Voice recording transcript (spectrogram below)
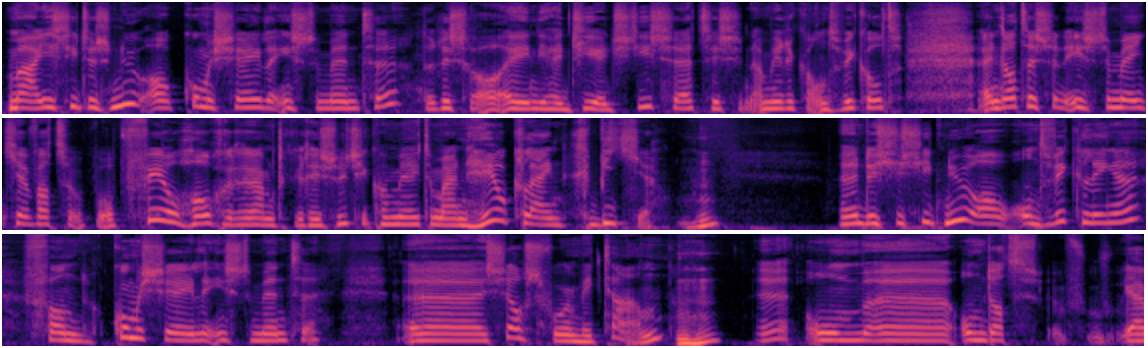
Maar je ziet dus nu al commerciële instrumenten. Er is er al een die heet GHD-set, is in Amerika ontwikkeld. En dat is een instrumentje wat op, op veel hogere ruimtelijke resolutie kan meten, maar een heel klein gebiedje. Mm dus je ziet nu al ontwikkelingen van commerciële instrumenten, uh, zelfs voor methaan. Mm om, uh, omdat, ja,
